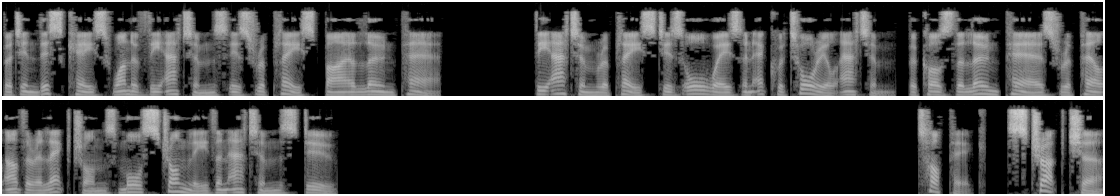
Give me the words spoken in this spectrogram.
but in this case one of the atoms is replaced by a lone pair. The atom replaced is always an equatorial atom, because the lone pairs repel other electrons more strongly than atoms do. Structure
